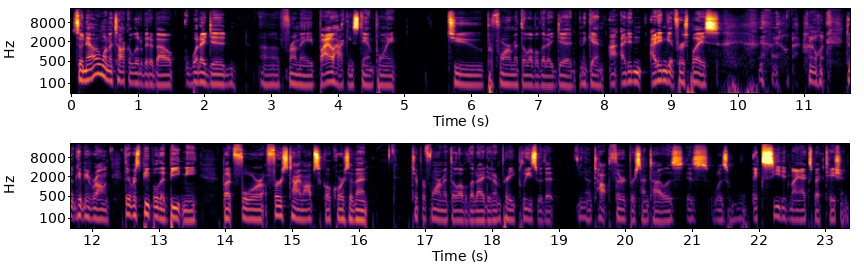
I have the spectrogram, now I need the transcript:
so now I want to talk a little bit about what I did uh, from a biohacking standpoint to perform at the level that I did. And again, I, I didn't I didn't get first place. I don't, I don't, want, don't get me wrong. There was people that beat me, but for a first time obstacle course event to perform at the level that I did, I'm pretty pleased with it. You know, top third percentile is is was exceeded my expectation.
